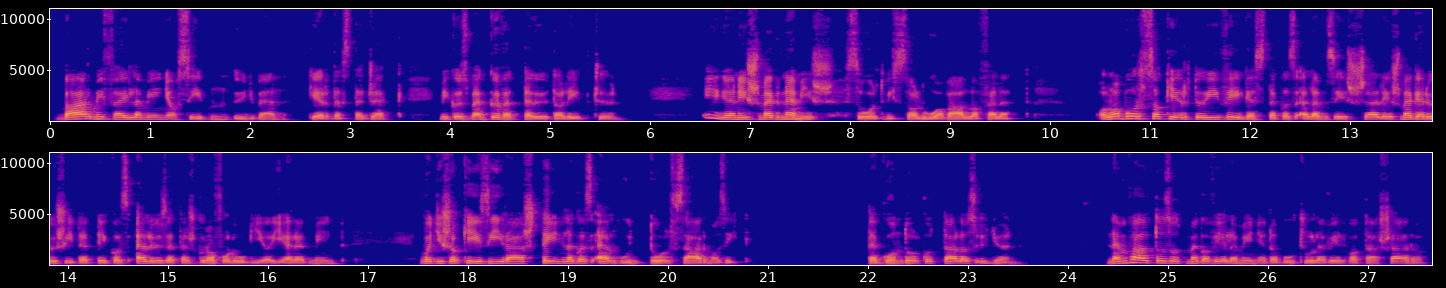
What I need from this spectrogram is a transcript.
Bármi fejlemény a Seaton ügyben? kérdezte Jack, miközben követte őt a lépcsőn. Igenis, meg nem is, szólt vissza Lu a válla felett. A labor szakértői végeztek az elemzéssel, és megerősítették az előzetes grafológiai eredményt, vagyis a kézírás tényleg az elhunytól származik. Te gondolkodtál az ügyön? Nem változott meg a véleményed a búcsúlevél hatására?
